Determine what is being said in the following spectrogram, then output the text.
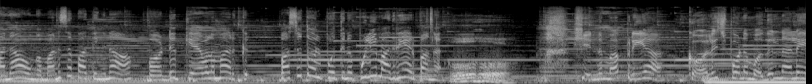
ஆனா அவங்க மனசை பாத்தீங்கன்னா படு கேவலமா இருக்கு. பசுத்தோல் போத்தின புலி மாதிரியே இருப்பாங்க. ஓஹோ. என்னம்மா பிரியா? காலேஜ் போன முதல் நாளே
